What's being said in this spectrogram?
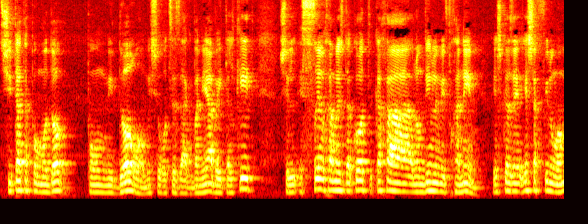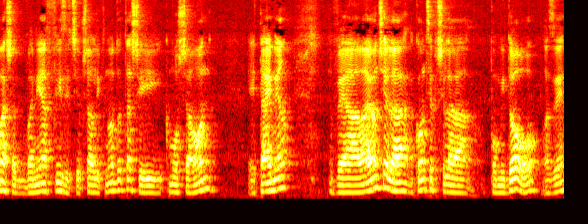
שיטת הפומידורו, מי שרוצה, זה עגבנייה באיטלקית, של 25 דקות, ככה לומדים למבחנים. יש כזה, יש אפילו ממש עגבנייה פיזית שאפשר לקנות אותה, שהיא כמו שעון, אה, טיימר. והרעיון שלה, הקונספט של הפומידורו הזה,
